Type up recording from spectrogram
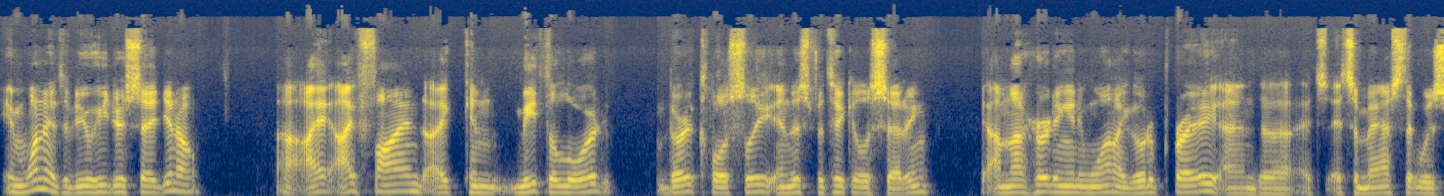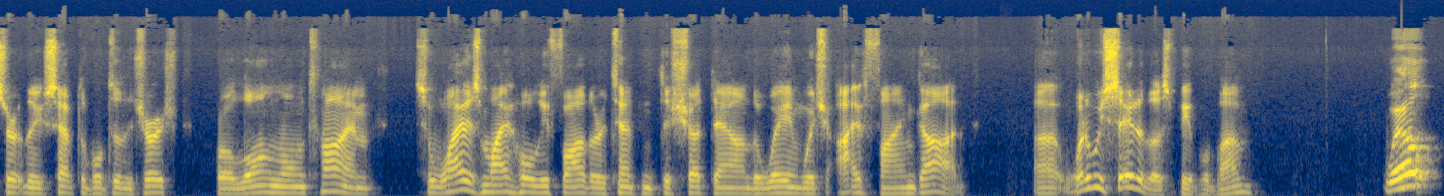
in one interview, he just said, "You know, uh, I, I find I can meet the Lord very closely in this particular setting. I'm not hurting anyone. I go to pray, and uh, it's it's a mass that was certainly acceptable to the church for a long, long time." So why is my Holy Father attempting to shut down the way in which I find God? Uh, what do we say to those people, Bob? Well,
